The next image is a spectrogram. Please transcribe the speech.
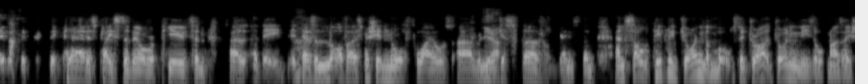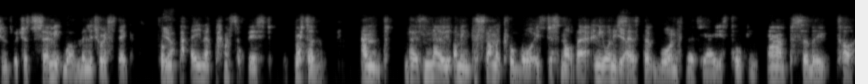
able to declare as places of ill repute, and uh, it, it, there's a lot of, uh, especially in North Wales, uh, religious yeah. fervour against them. And so people who joined them were also dry, joining these organisations, which are semi, well, militaristic, from yeah. in a pacifist Britain. And there's no, I mean, the stomach for war is just not there. Anyone who yeah. says that war in 38 is talking absolute tough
